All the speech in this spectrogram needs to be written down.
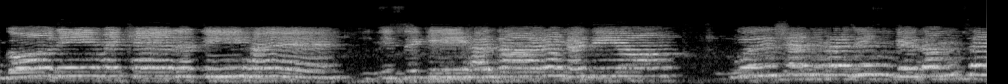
गोदी में खेलती है, इसकी हज़ारों नदियाँ। गुलशन है जिनके दम से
